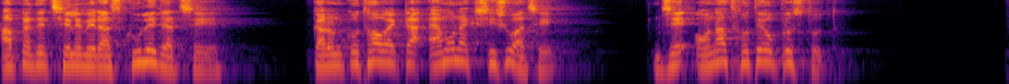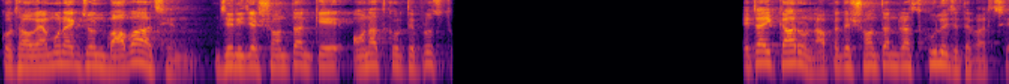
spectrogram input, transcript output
আপনাদের ছেলেমেয়েরা স্কুলে যাচ্ছে, কারণ কোথাও একটা এমন এক শিশু আছে যে অনাথ হতেও প্রস্তুত। কোথাও এমন একজন বাবা আছেন যে নিজের সন্তানকে অনাথ করতে প্রস্তুত। এটাই কারণ আপনাদের সন্তানরা স্কুলে যেতে পারছে।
